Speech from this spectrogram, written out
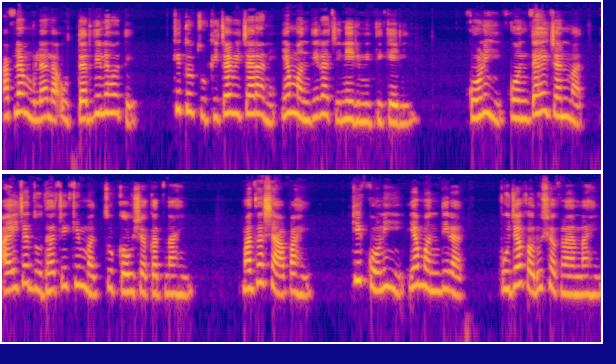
आपल्या मुलाला उत्तर दिले होते की तू चुकीच्या विचाराने या मंदिराची निर्मिती केली. कोणीही कोणत्याही जन्मात आईच्या दुधाची किंमत चुकवू शकत नाही. माझा शाप आहे की कोणीही या मंदिरात पूजा करू शकणार नाही.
